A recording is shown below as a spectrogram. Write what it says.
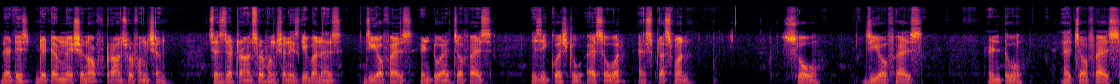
that is determination of transfer function. Since the transfer function is given as g of s into h of s is equals to s over s plus 1. So g of s into h of s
